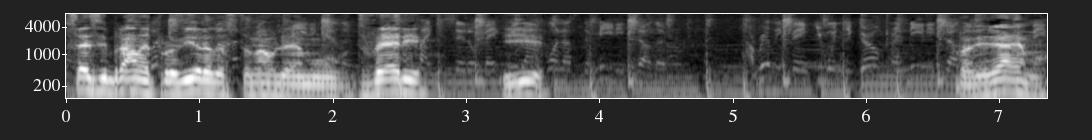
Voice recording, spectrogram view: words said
Все зібрали, провірили, встановлюємо в двері і провіряємо.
